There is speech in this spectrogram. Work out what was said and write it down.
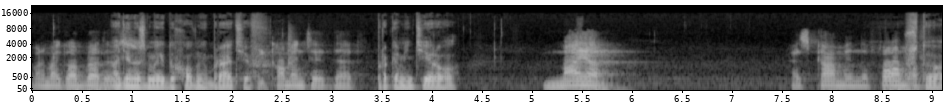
Один из моих духовных братьев прокомментировал, Maya has come in the form что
